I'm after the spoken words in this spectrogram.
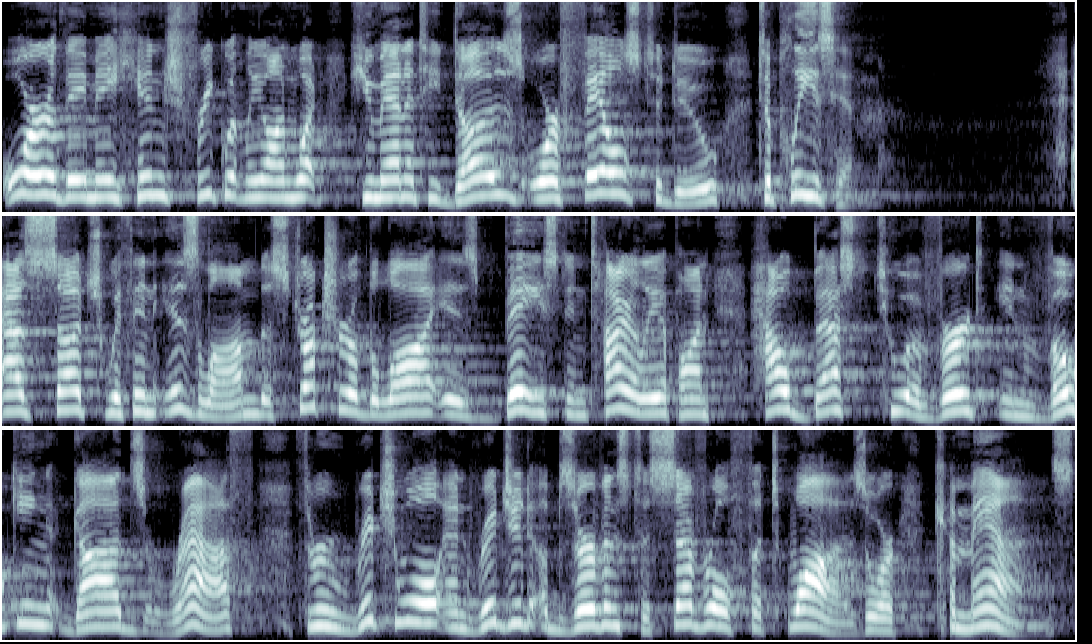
or they may hinge frequently on what humanity does or fails to do to please him. As such, within Islam, the structure of the law is based entirely upon how best to avert invoking God's wrath through ritual and rigid observance to several fatwas or commands,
